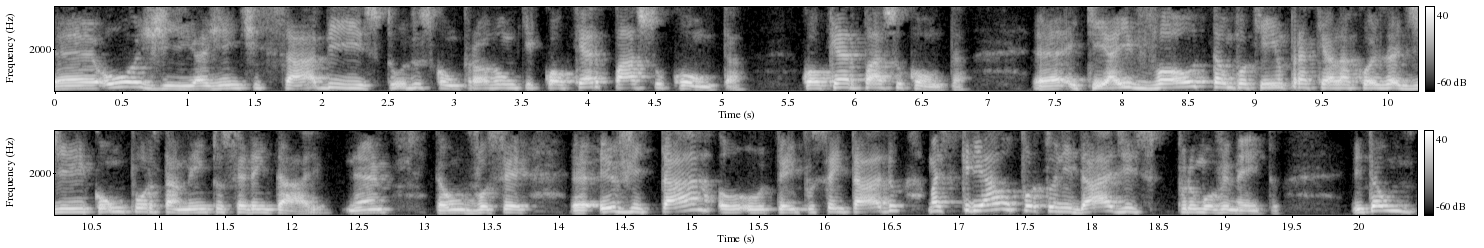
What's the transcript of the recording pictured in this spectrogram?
É, hoje a gente sabe e estudos comprovam que qualquer passo conta, qualquer passo conta. É, que aí volta um pouquinho para aquela coisa de comportamento sedentário, né? Então você é, evitar o, o, tempo sentado, mas criar oportunidades para o movimento. Então,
